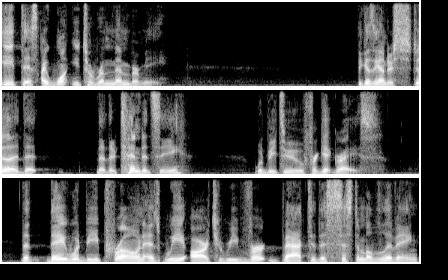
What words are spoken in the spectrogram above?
eat this, I want you to remember me. Because he understood that, that their tendency would be to forget grace that they would be prone, as we are, to revert back to this system of living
